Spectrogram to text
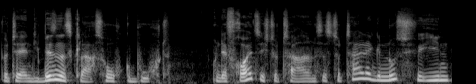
wird er in die Business Class hochgebucht. Und er freut sich total. Und es ist total der Genuss für ihn,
